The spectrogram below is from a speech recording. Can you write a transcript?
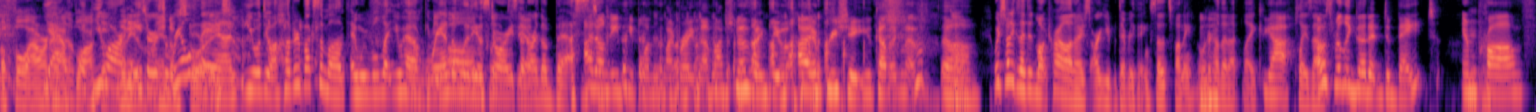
a full hour and a half block if you of are Lydia's Aether's real stories. fan, you will do a hundred bucks a month, and we will let you have give you random Lydia the stories clips, that are the best. I don't need people in my brain that much. No, thank you. I appreciate you covering them. Um, which is funny because I did mock trial and I just argued with everything, so it's funny. I wonder how that like Yeah. plays out. I was really good at debate, improv,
